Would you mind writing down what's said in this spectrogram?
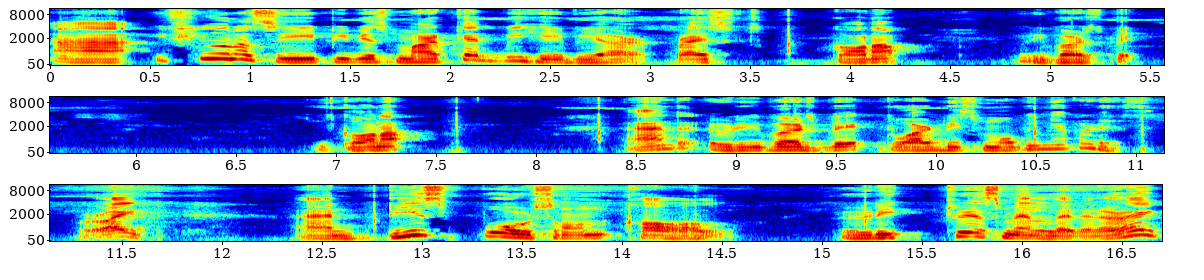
uh, if you want to see previous market behavior price gone up reverse back. Gone up and reverse back toward this moving average. Right and this portion called retracement level right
